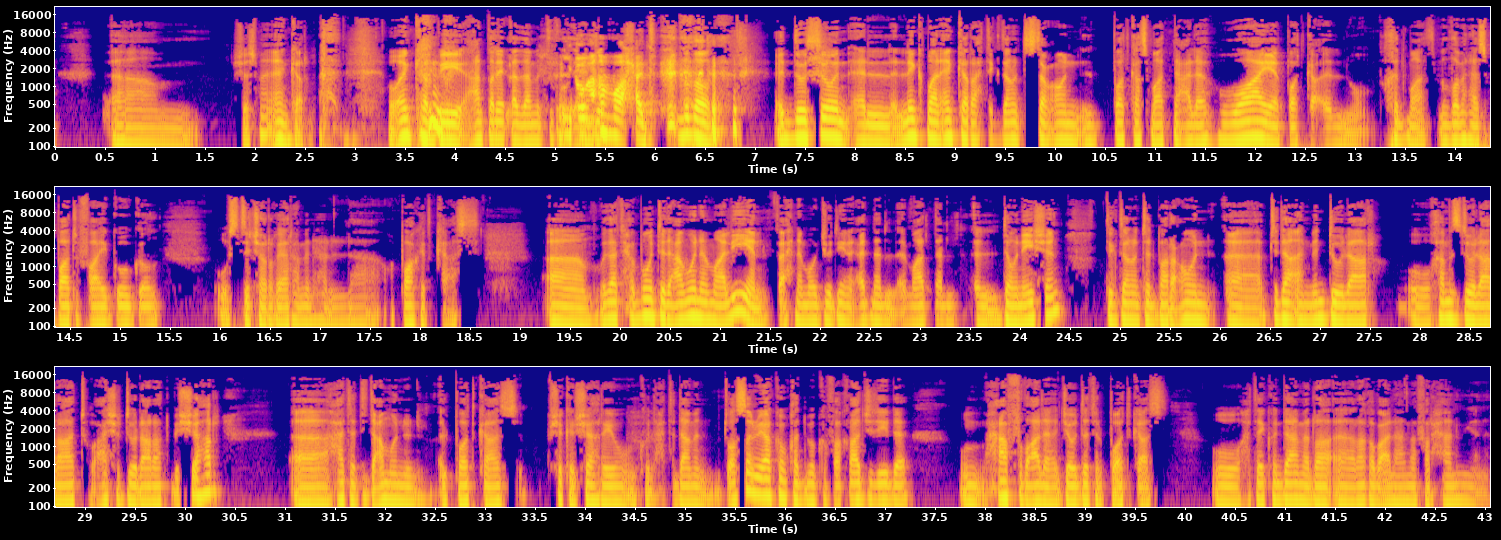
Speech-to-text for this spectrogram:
شو اسمه؟ Anchor. و Anchor بي عن طريق إذا أهم واحد. بالضبط. تدوسون ال link مال Anchor راح تقدرون تستمعون البودكاست مالتنا على هواية بودكاست خدمات من ضمنها Spotify Google و Stitcher وغيرها منها ال Pocket Cast وإذا تحبون تدعمونا ماليا فإحنا موجودين عندنا ال- مالتنا ال donation تقدرون تتبرعون ابتداء من دولار وخمس دولارات وعشر دولارات بالشهر. حتى تدعمون ال- البودكاست بشكل شهري ونكون حتى دائما متواصلين وياكم نقدم لكم فقرات جديدة ونحافظ على جودة البودكاست وحتى يكون دائما را- راغب علامه فرحان ويانا.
